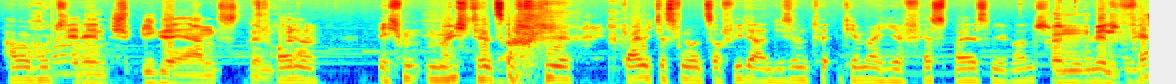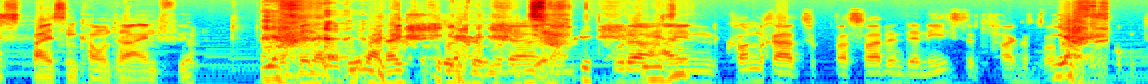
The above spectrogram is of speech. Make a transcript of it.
Aber gut, Aber- Wer den Spiegel ernst nimmt, Freunde, ja. ich möchte jetzt auch hier gar nicht, dass wir uns auch wieder an diesem The Thema hier festbeißen. Wir waren schon. können wir einen Festbeißen-Counter einführen. Ja. Wenn er Thema wir Oder, oder Wir ein Konrad, was war denn der nächste Tagesordnungspunkt?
